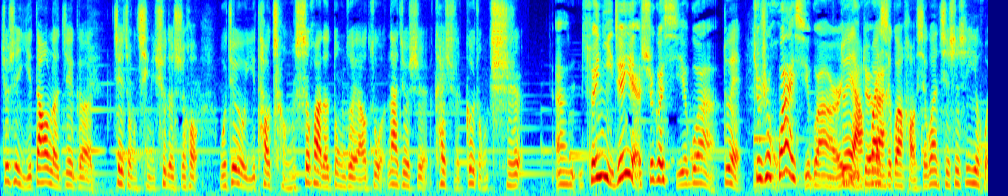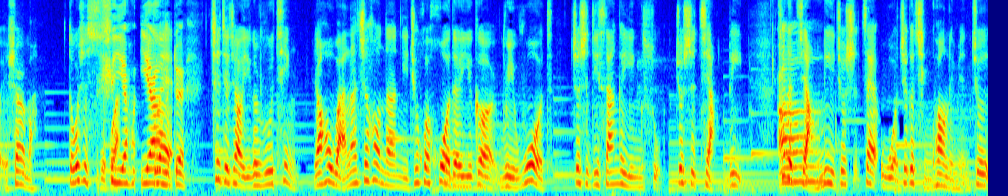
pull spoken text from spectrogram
就是一到了这个这种情绪的时候，我就有一套程式化的动作要做，那就是开始各种吃。嗯，所以你这也是个习惯，对就是坏习惯而已，对呀、对？坏习惯、好习惯其实是一回事儿嘛，都是习惯是一。样一样的，对，这就叫一个 routine。然后完了之后呢，你就会获得一个 reward，这是第三个因素，就是奖励。这个啊奖励就是在我这个情况里面，就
